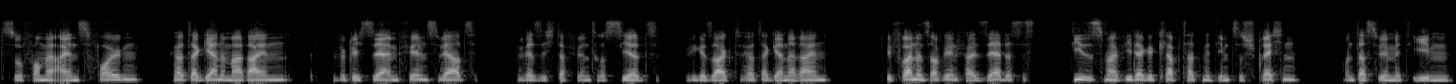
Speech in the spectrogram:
zu Formel 1 Folgen. Hört da gerne mal rein. Wirklich sehr empfehlenswert. Wer sich dafür interessiert, wie gesagt, hört da gerne rein. Wir freuen uns auf jeden Fall sehr, dass es dieses Mal wieder geklappt hat, mit ihm zu sprechen und dass wir mit ihm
